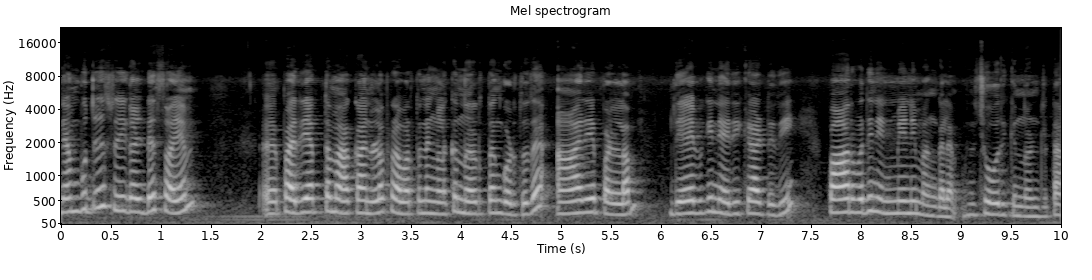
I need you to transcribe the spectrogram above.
നമ്പൂതിരി സ്ത്രീകളുടെ സ്വയം പര്യാപ്തമാക്കാനുള്ള പ്രവർത്തനങ്ങൾക്ക് നേതൃത്വം കൊടുത്തത് ആര്യപ്പള്ളം ദേവികൻ എരിക്കാട്ടിരി പാർവതി നെന്മേനി മംഗലം ചോദിക്കുന്നുണ്ട് കേട്ടോ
